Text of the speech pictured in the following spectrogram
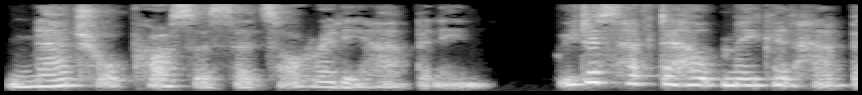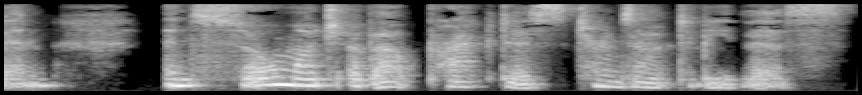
natural process that's already happening. We just have to help make it happen. And so much about practice turns out to be this.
